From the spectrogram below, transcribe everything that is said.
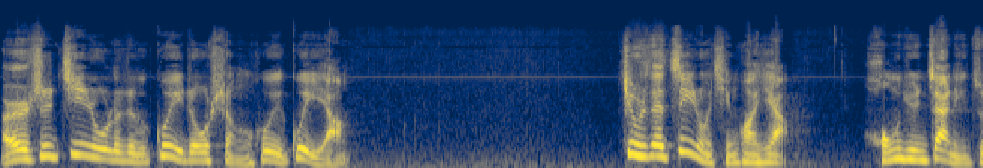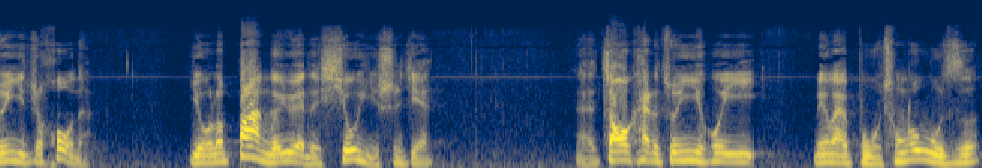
而是进入了这个贵州省会贵阳。就是在这种情况下，红军占领遵义之后呢，有了半个月的休息时间，呃，召开了遵义会议，另外补充了物资，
